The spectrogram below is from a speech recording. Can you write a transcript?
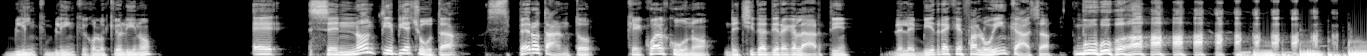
blink blink con l'occhiolino. E se non ti è piaciuta, Spero tanto che qualcuno decida di regalarti delle birre che fa lui in casa.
